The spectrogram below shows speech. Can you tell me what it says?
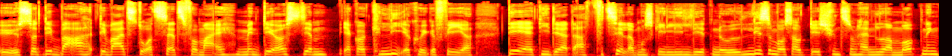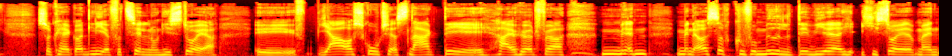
Øh, så det var, det var et stort sats for mig. Men det er også dem, jeg godt kan lide at koreografere. Det er de der, der fortæller måske lige lidt noget. Ligesom vores audition, som handlede om mobning, så kan jeg godt lide at fortælle nogle historier. Øh, jeg er også god til at snakke, det har jeg hørt før. Men, men også at kunne formidle det via historie med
